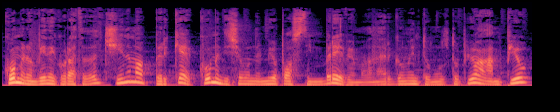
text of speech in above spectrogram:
come non viene curata dal cinema, perché, come dicevo nel mio post in breve, ma è un argomento molto più ampio,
